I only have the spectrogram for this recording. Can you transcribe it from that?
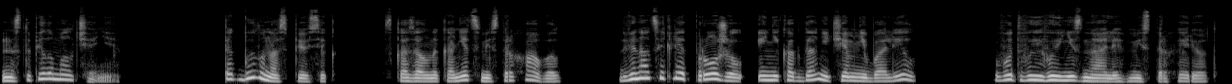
Наступило молчание. «Так был у нас песик», — сказал, наконец, мистер Хауэлл. «Двенадцать лет прожил и никогда ничем не болел. Вот вы его и не знали, мистер Хэрриот».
